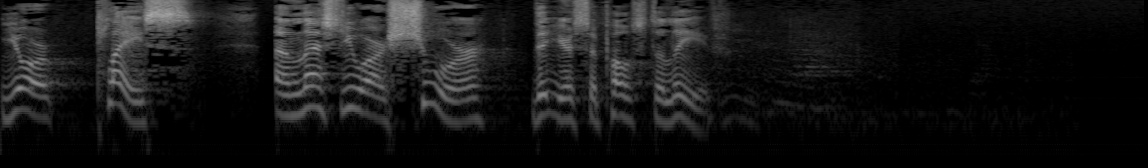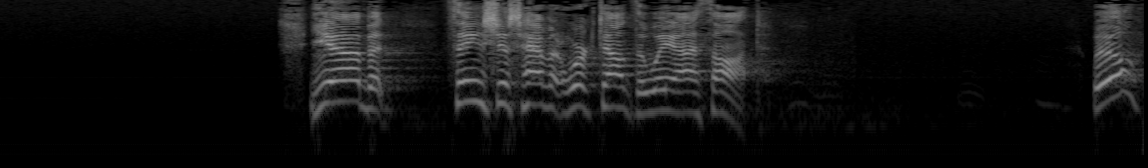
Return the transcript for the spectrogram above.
your place unless you are sure that you're supposed to leave. Yeah, but things just haven't worked out the way I thought. Well,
